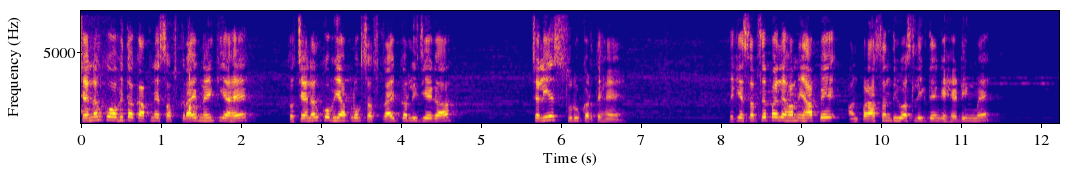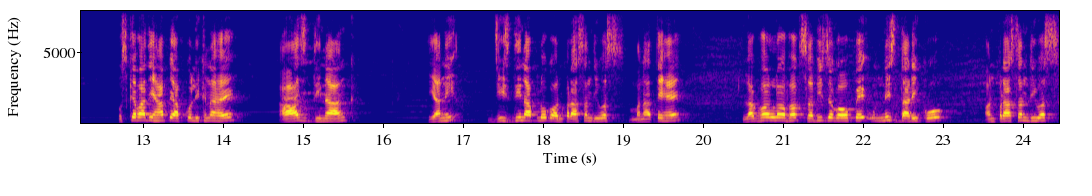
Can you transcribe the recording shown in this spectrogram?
चैनल को अभी तक आपने सब्सक्राइब नहीं किया है तो चैनल को भी आप लोग सब्सक्राइब कर लीजिएगा। चलिए शुरू करते हैं। देखिए, सबसे पहले हम यहाँ पे अन्नप्राशन दिवस लिख देंगे हेडिंग में। उसके बाद यहाँ पे आपको लिखना है, आज दिनांक, यानी जिस दिन आप लोग अन्नप्राशन दिवस मनाते हैं, लगभग लगभग सभी जगहों पे 19 तारीख को अन्नप्राशन दिवस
